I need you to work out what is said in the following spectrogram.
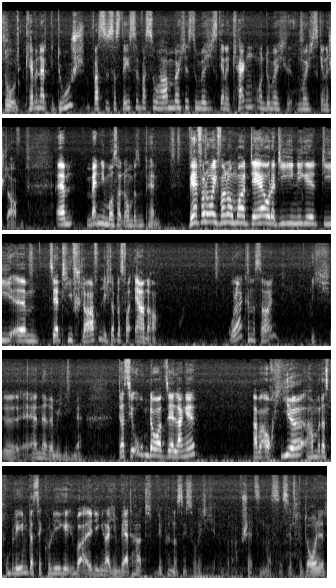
So, Kevin hat geduscht. Was ist das nächste, was du haben möchtest? Du möchtest gerne kacken und du möchtest, möchtest gerne schlafen. Ähm, Mandy muss halt noch ein bisschen pennen. Wer von euch war nochmal der oder diejenige, die ähm, sehr tief schlafen? Ich glaube, das war Erna. Oder? Kann das sein? Ich äh, erinnere mich nicht mehr. Das hier oben dauert sehr lange. Aber auch hier haben wir das Problem, dass der Kollege überall den gleichen Wert hat. Wir können das nicht so richtig äh, abschätzen, was das jetzt bedeutet.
